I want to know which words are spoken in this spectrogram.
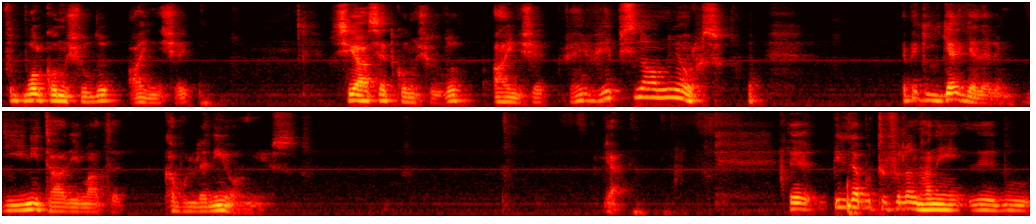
Futbol konuşuldu. Aynı şey. Siyaset konuşuldu. Aynı şey. He- Hepsini anlıyoruz. e peki gel gelelim. Dini talimatı kabulleniyor muyuz? Yani. E, bir de bu tıfırın hani e, bu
